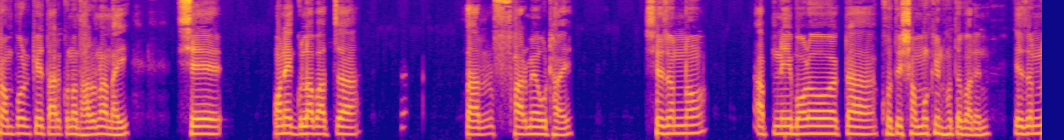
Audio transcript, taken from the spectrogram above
সম্পর্কে তার কোনো ধারণা নাই। সে অনেকগুলা বাচ্চা তার ফার্মে উঠায়। সেজন্য আপনি বড় একটা ক্ষতির সম্মুখীন হতে পারেন। এজন্য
